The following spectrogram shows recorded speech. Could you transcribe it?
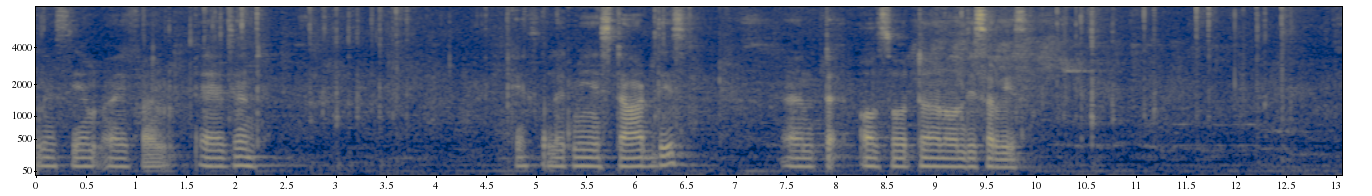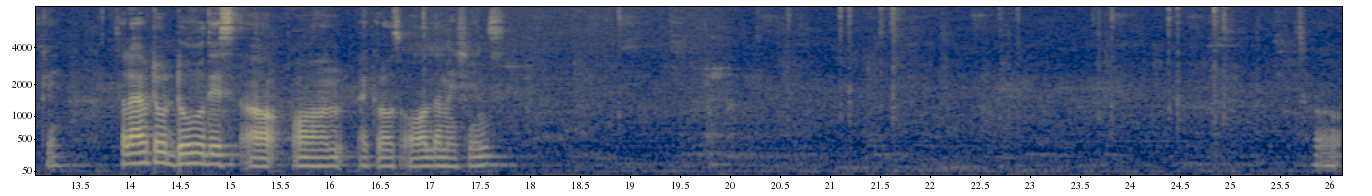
NSCM hyphen agent. Okay so let me start this and also turn on the service. Okay so I have to do this uh, on across all the machines. So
